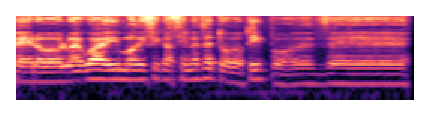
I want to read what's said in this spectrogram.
Pero luego hay modificaciones de todo tipo, desde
